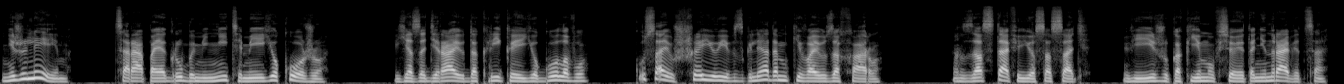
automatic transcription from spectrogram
не жалеем, царапая грубыми нитями ее кожу. Я задираю до крика ее голову, кусаю шею и взглядом киваю Захару. «Заставь ее сосать. Вижу, как ему все это не нравится.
